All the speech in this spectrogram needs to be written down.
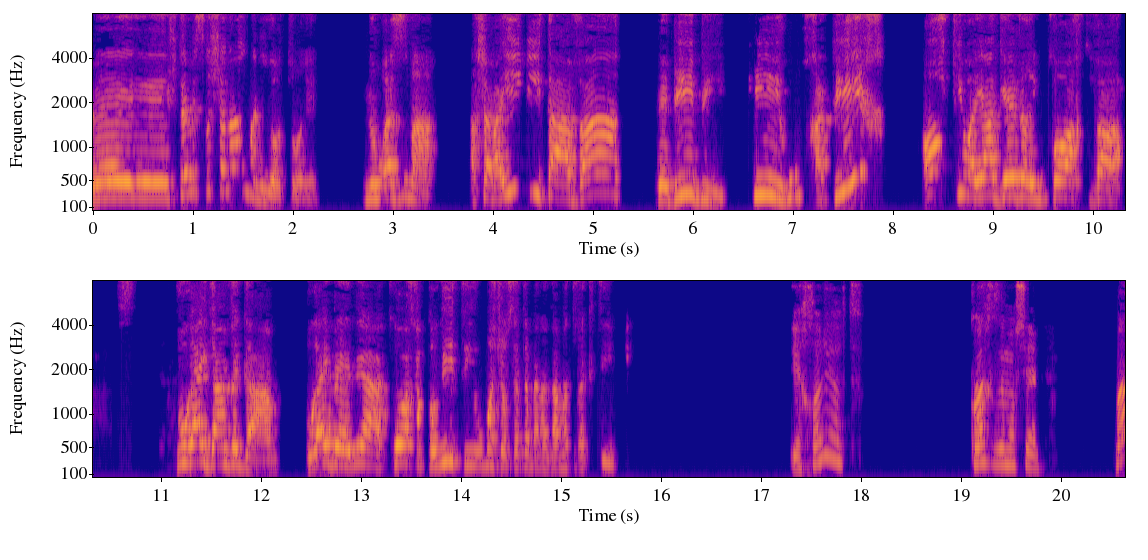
ב-12 שנה, אם אני לא טועה. נו, אז מה? עכשיו, האם היא התאהבה בביבי כי הוא חתיך, או כי הוא היה גבר עם כוח כבר אז? ואולי גם וגם, אולי בעיני הכוח הפוליטי הוא מה שעושה את הבן אדם אטרקטיבי. יכול להיות. כוח זה מושך. מה?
